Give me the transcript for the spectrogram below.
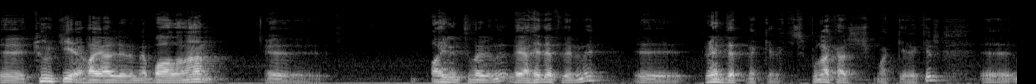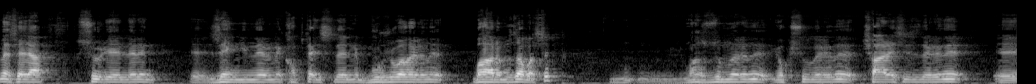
e, Türkiye hayallerine bağlanan e, ayrıntılarını veya hedeflerini e, reddetmek gerekir. Buna karşı çıkmak gerekir. E, mesela Suriyelilerin e, zenginlerini, kapitalistlerini, burjuvalarını bağrımıza basıp mazlumlarını, yoksullarını, çaresizlerini e,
